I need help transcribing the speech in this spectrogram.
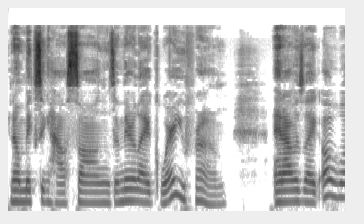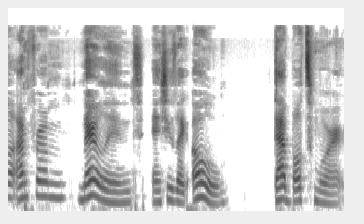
you know, mixing house songs and they're like, "Where are you from?" And I was like, "Oh, well, I'm from Maryland." And she's like, "Oh, that Baltimore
